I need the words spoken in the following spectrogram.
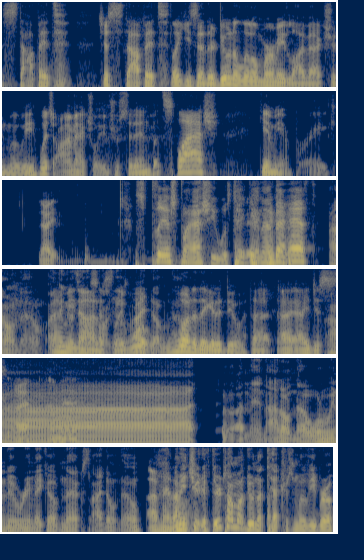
stop it. Just stop it. Like you said, they're doing a Little Mermaid live action movie, which I'm actually interested in. But Splash, give me a break. I Splish splash. He was taking a bath. I don't know. I, I, mean, that's how the song honestly, what, I don't know. what are they gonna do with that? I, I just, I, I'm at- uh, Uh, I mean, I don't know. What are we gonna do a remake of next? I don't know. I'm at I mean, shoot, if they're talking about doing a Tetris movie, bro,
